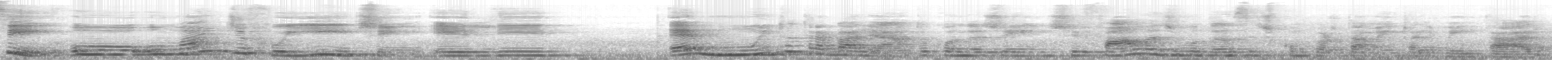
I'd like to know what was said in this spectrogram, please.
Sim, o, o Mindful Eating, ele é muito trabalhado quando a gente fala de mudança de comportamento alimentar.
